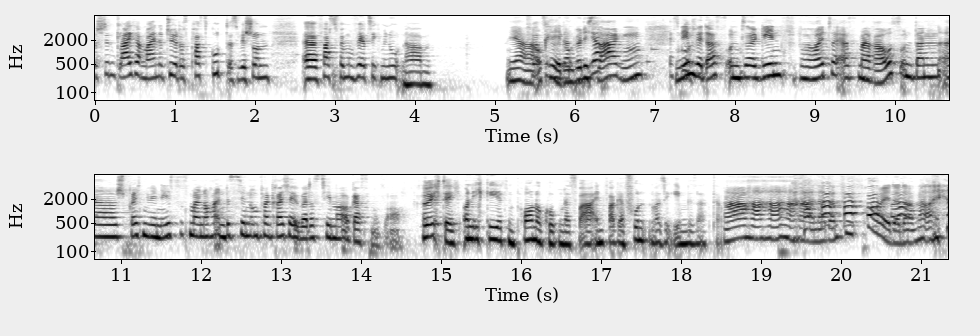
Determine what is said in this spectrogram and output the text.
stimmt gleich an meine Tür. Das passt gut, dass wir schon äh, fast 45 Minuten haben. Ja, 40 okay, Minuten. dann würde ich Ja. sagen, nehmen gut. wir das und äh, gehen für heute erstmal raus und dann äh, sprechen wir nächstes Mal noch ein bisschen umfangreicher über das Thema Orgasmus auch. Richtig. Und ich gehe jetzt ein Porno gucken. Das war einfach erfunden, was ich eben gesagt habe. Ah, ha, ha, ha, ha. Na, dann viel Freude dabei.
